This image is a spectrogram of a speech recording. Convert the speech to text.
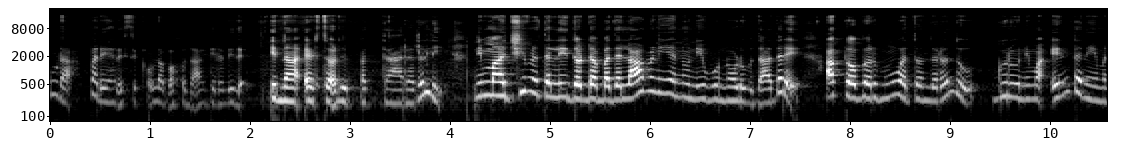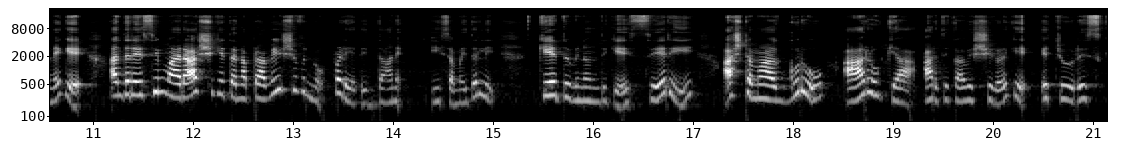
ಕೂಡ ಪರಿಹರಿಸಿಕೊಳ್ಳಬಹುದಾಗಿರಲಿದೆ. ಇನ್ನು ಎರಡು ಸಾವಿರದ ಇಪ್ಪತ್ತಾರರಲ್ಲಿ ನಿಮ್ಮ ಜೀವನದಲ್ಲಿ ದೊಡ್ಡ ಬದಲಾವಣೆಯನ್ನು ನೀವು ನೋಡುವುದಾದರೆ ಅಕ್ಟೋಬರ್ ಮೂವತ್ತೊಂದರಂದು ಗುರು ನಿಮ್ಮ ಎಂಟನೇ ಮನೆಗೆ, ಅಂದರೆ ಸಿಂಹ ರಾಶಿಗೆ ತನ್ನ ಪ್ರವೇಶವನ್ನು ಪಡೆಯಲಿದ್ದಾನೆ. ಈ ಸಮಯದಲ್ಲಿ ಕೇತುವಿನೊಂದಿಗೆ ಸೇರಿ ಅಷ್ಟಮ ಗುರು ಆರೋಗ್ಯ, ಆರ್ಥಿಕ ವಿಷಯಗಳಿಗೆ ಹೆಚ್ಚು ರಿಸ್ಕ್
